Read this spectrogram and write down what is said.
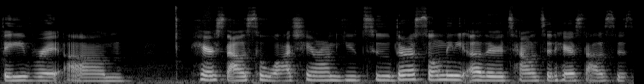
favorite um, hairstylists to watch here on YouTube. There are so many other talented hairstylists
